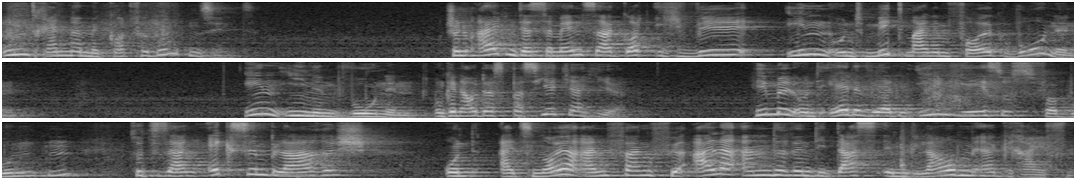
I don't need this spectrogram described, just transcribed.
untrennbar mit Gott verbunden sind. Schon im Alten Testament sagt Gott, ich will in und mit meinem Volk wohnen. In ihnen wohnen. Und genau das passiert ja hier. Himmel und Erde werden in Jesus verbunden, sozusagen exemplarisch und als neuer Anfang für alle anderen, die das im Glauben ergreifen.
